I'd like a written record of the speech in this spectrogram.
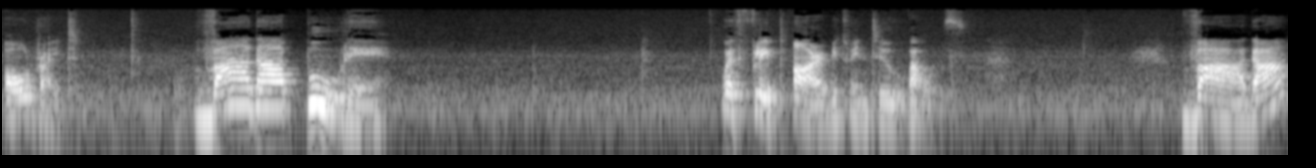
All right. Vada pure. With flipped R between two vowels. Vada,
